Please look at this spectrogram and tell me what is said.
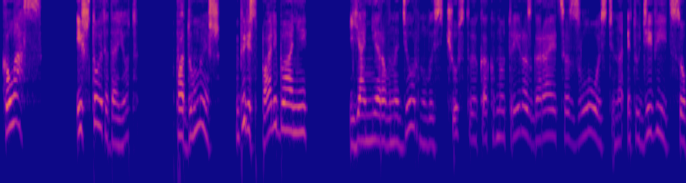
«Класс! И что это дает? Подумаешь, Переспали бы они. Я нервно дернулась, чувствуя, как внутри разгорается злость на эту девицу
